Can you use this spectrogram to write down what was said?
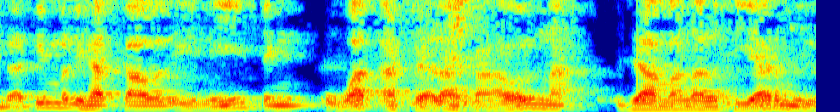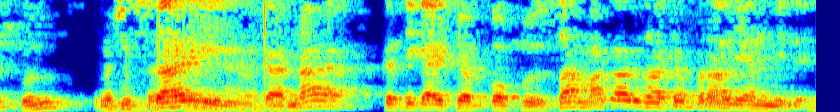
Berarti melihat kaul ini sing kuat adalah kaul nak zaman al khiyar milkul mustari. Karena ketika ijab kabul sah maka harus ada peralihan milik.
